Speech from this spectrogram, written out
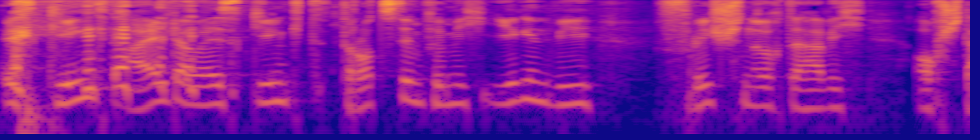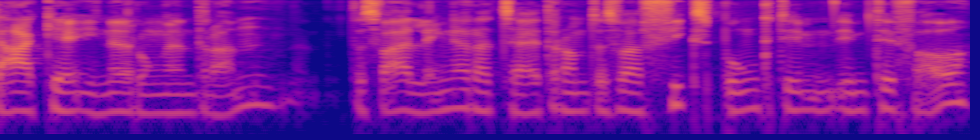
Es klingt alt, aber es klingt trotzdem für mich irgendwie frisch noch. Da habe ich auch starke Erinnerungen dran. Das war ein längerer Zeitraum, das war ein Fixpunkt im, im TV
